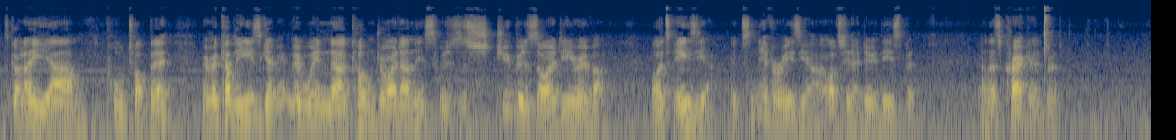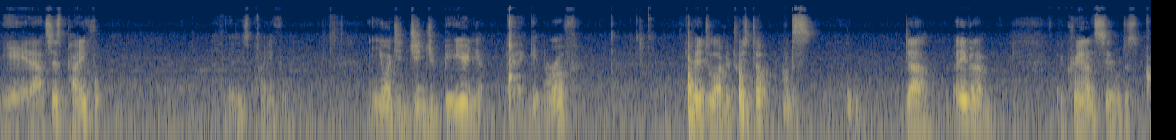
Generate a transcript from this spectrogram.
it's got a um, pull top there. Remember a couple of years ago, remember when uh, Carlton Dry done this? Which is the stupidest idea ever. Oh, it's easier. It's never easier. Obviously they do this, but now let's crack it. But yeah, that's just painful. It is painful. You want your ginger beer and you're getting her off. Compared to like a twist top, done. Even a, a crown seal, just off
